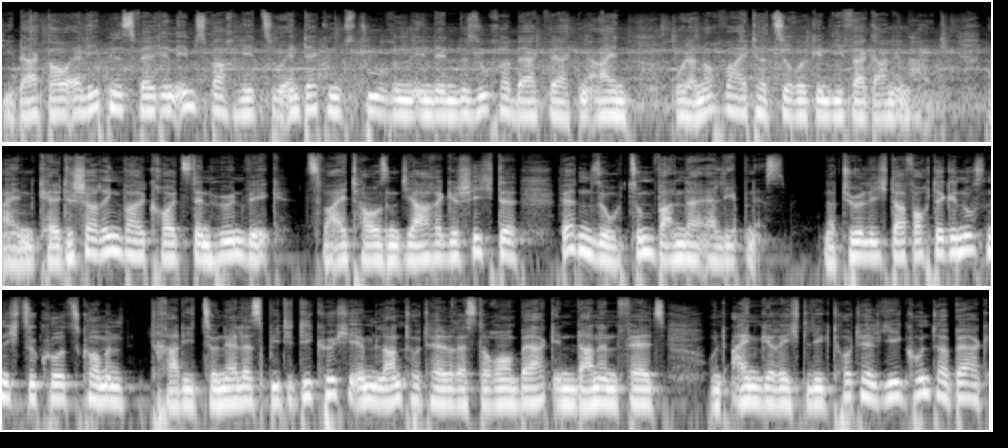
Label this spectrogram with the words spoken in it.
Die Bergbauerlebniswelt in Imsbach lädt zu Entdeckungstouren in den Besucherbergwerken ein oder noch weiter zurück in die Vergangenheit. Ein keltischer Ringwall kreuzt den Höhenweg. 2000 Jahre Geschichte werden so zum Wandererlebnis. Natürlich darf auch der Genuss nicht zu kurz kommen. Traditionelles bietet die Küche im Landhotel-Restaurant Berg in Dannenfels und ein Gericht liegt Hotelier Gunter Berg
